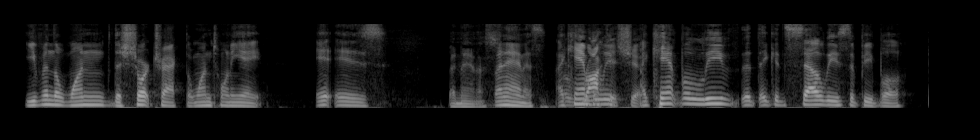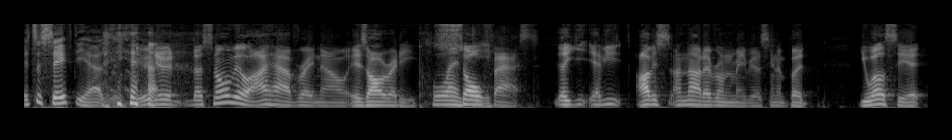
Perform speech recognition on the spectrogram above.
Even the one, the short track, the 128. It is Bananas. bananas. I A can't believe. ship. I can't believe that they could sell these to people. It's a safety hazard, dude. Dude, the snowmobile I have right now is already Plenty. so fast. Like, have you? Obviously, uh, not everyone maybe has seen it, but you will see it.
